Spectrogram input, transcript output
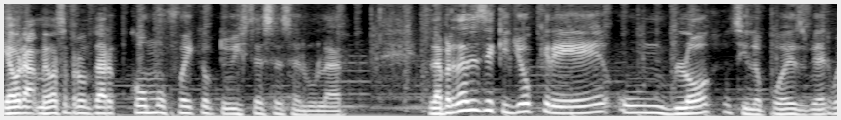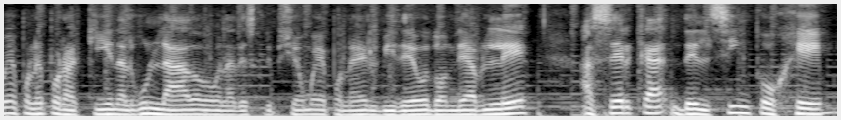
Y ahora me vas a preguntar cómo fue que obtuviste ese celular. La verdad es que yo creé un blog, si lo puedes ver, voy a poner por aquí en algún lado o en la descripción voy a poner el video donde hablé acerca del 5G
